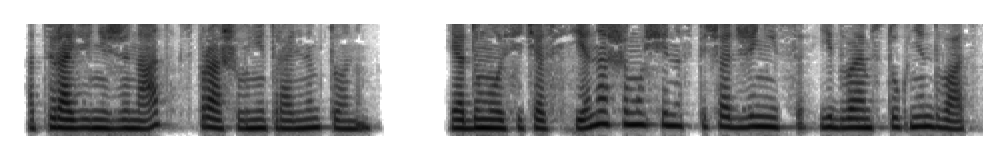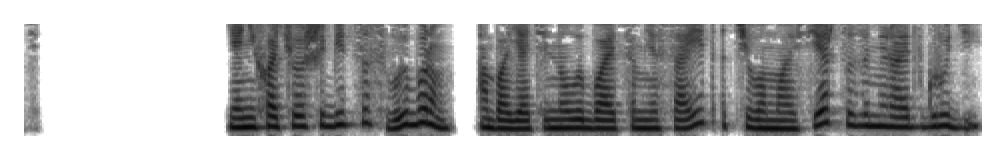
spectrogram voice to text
«А ты разве не женат?» – спрашиваю нейтральным тоном. Я думала, сейчас все наши мужчины спешат жениться, едва им стукнет двадцать. Я не хочу ошибиться с выбором, обаятельно улыбается мне Саид, от чего мое сердце замирает в груди.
